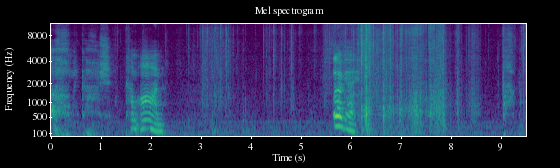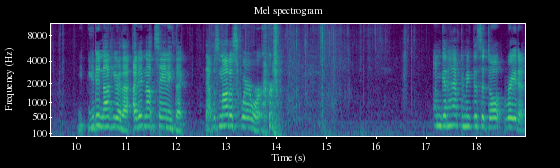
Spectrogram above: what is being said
Oh my gosh. Come on. Okay. Fuck. You did not hear that. I did not say anything. That was not a swear word. I'm going to have to make this adult rated.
